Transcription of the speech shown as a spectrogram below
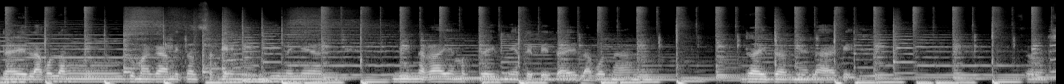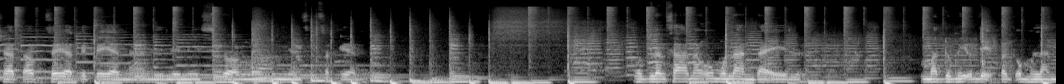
Dahil ako lang gumagamit ng sakyan hindi na niya hindi na kaya mag-drive ni Ate Pe dahil ako na driver niya lagi. So, shout out sa Ate Pe yan na nilinis ko ang inyong sasakyan. Huwag lang sanang umulan dahil madumi uli pag umulan.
